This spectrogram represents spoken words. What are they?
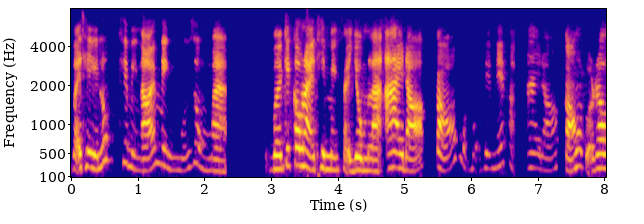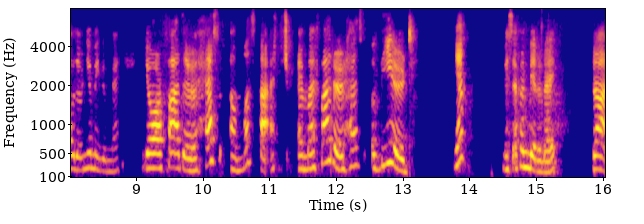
Vậy thì lúc khi mình nói mình muốn dùng mà với cái câu này thì mình phải dùng là ai đó có một bộ ria mép hoặc ai đó có một bộ râu giống như mình dùng này. Your father has a mustache and my father has a beard. Nhé mình sẽ phân biệt ở đấy. Rồi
